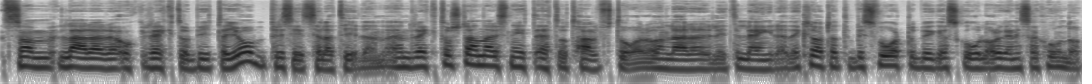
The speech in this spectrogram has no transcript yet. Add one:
som lärare och rektor byta jobb precis hela tiden. En rektor stannar i snitt ett och ett halvt år och en lärare lite längre. Det är klart att det blir svårt att bygga skolorganisation då.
